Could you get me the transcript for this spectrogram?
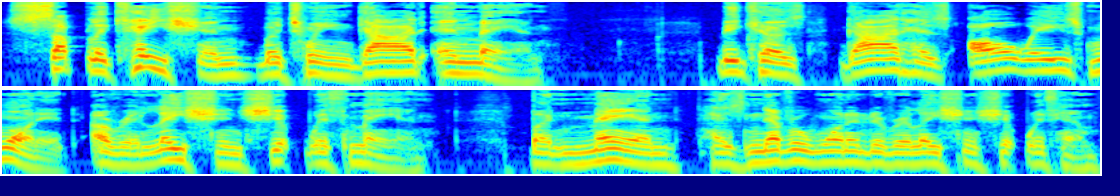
supplication between God and man. Because God has always wanted a relationship with man, but man has never wanted a relationship with him.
